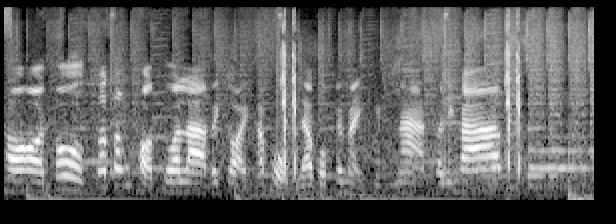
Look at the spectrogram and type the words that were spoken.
ทอออโต้ก็ต้องขอตัวลาไปก่อนครับผม แล้วพบกันใหม่คลิปหน้า สวัสดีครับ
